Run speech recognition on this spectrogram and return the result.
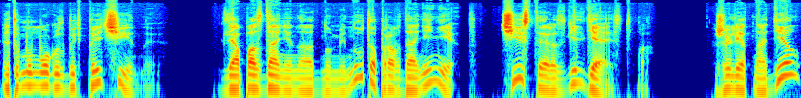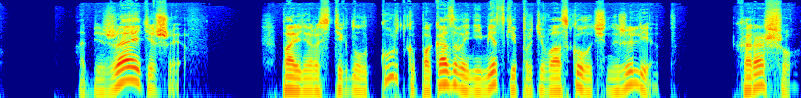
Этому могут быть причины. Для опоздания на одну минуту оправдания нет. Чистое разгильдяйство. Жилет надел? Обижаете, шеф. Парень расстегнул куртку, показывая немецкий противоосколочный жилет. Хорошо.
